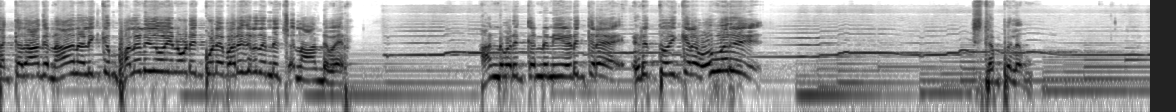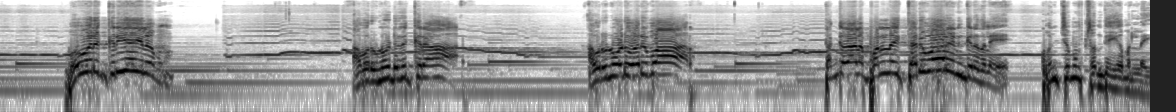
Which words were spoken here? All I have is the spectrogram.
தக்கதாக நான் அளிக்கும் பலனிதோ என்னோட கூட வருகிறது என்று சொன்ன ஆண்டவர். ஆண்டவருக்கென்று நீ எடுக்கிற எடுத்து வைக்கிற ஒவ்வொரு ஸ்டெப்பிலும் ஒவ்வொரு கிரியையிலும் அவர் உன்னோடு இருக்கிறார். அவர் உன்னோடு வருவார். தக்கதான பலனை தருவார் என்கிறதிலே கொஞ்சமும் சந்தேகமில்லை.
